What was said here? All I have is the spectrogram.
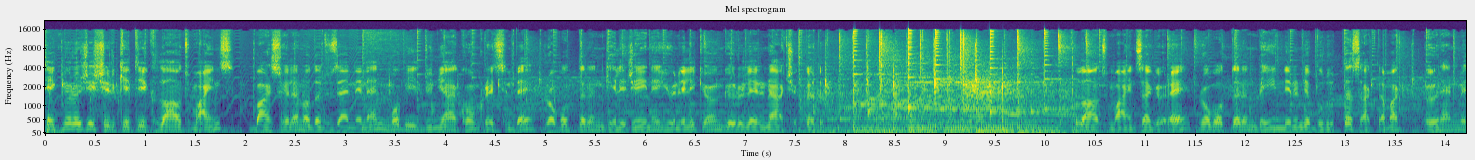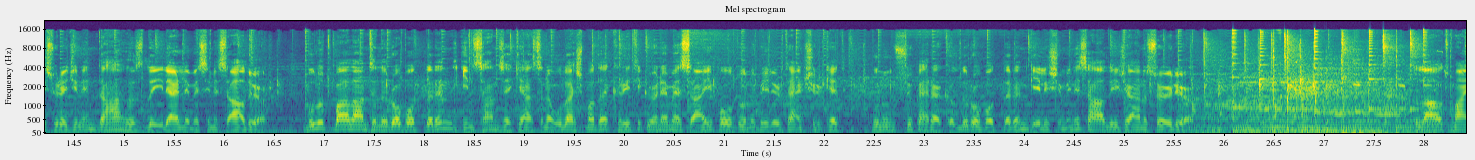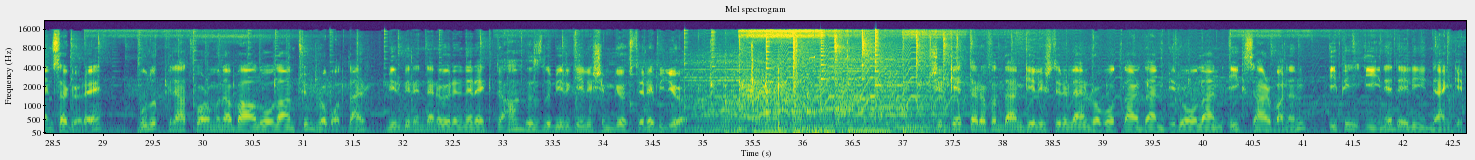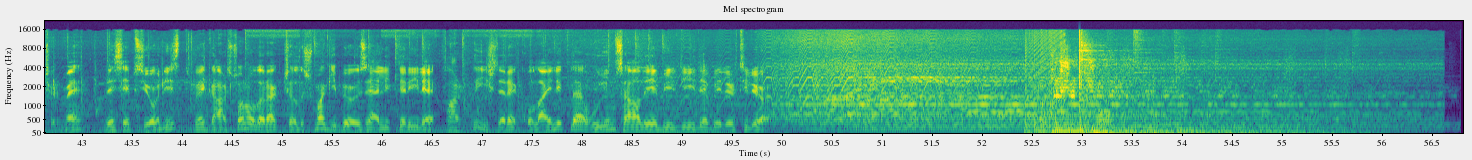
Teknoloji şirketi Cloud Minds, Barcelona'da düzenlenen Mobil Dünya Kongresi'nde robotların geleceğine yönelik öngörülerini açıkladı. Cloud Minds'a göre robotların beyinlerini bulutta saklamak, öğrenme sürecinin daha hızlı ilerlemesini sağlıyor. Bulut bağlantılı robotların insan zekasına ulaşmada kritik öneme sahip olduğunu belirten şirket, bunun süper akıllı robotların gelişimini sağlayacağını söylüyor. CloudMinds'a göre, bulut platformuna bağlı olan tüm robotlar birbirinden öğrenerek daha hızlı bir gelişim gösterebiliyor. Şirket tarafından geliştirilen robotlardan biri olan X-Arva'nın ipi iğne deliğinden geçirme, resepsiyonist ve garson olarak çalışma gibi özellikleriyle farklı işlere kolaylıkla uyum sağlayabildiği de belirtiliyor.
